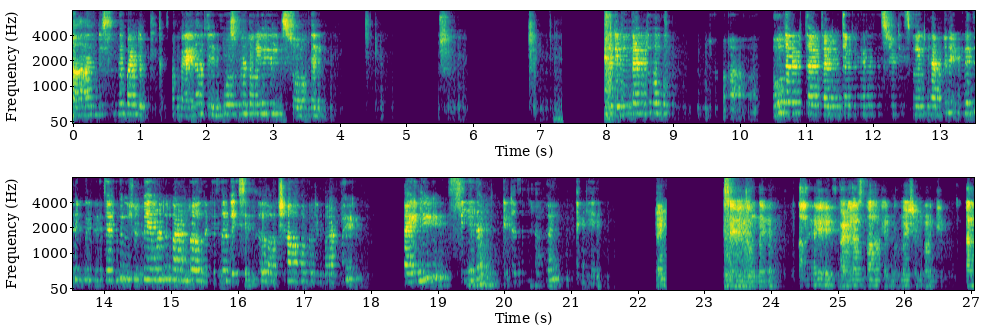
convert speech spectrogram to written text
బాధ అనిపిస్తుంది but kind of enforcement only stop them difficult to uh, know that that that that kind of incident is going to happen. Everything will be there. We should be able to control. That is the basic function of our department. Kindly see that it doesn't happen again. ఏవైతే అలాగే ఫెడరల్స్ వాళ్ళకి ఇన్ఫర్మేషన్ మనకి గత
